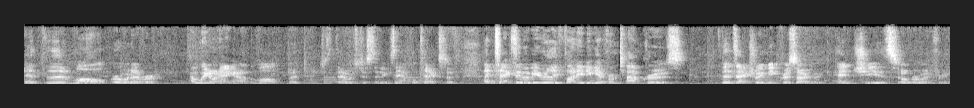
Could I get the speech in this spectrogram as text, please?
at the mall or whatever? We don't hang out at the mall, but just, that was just an example text of a text that would be really funny to get from Tom Cruise. That's actually me, Chris Hardwick, and she is Oprah Winfrey.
